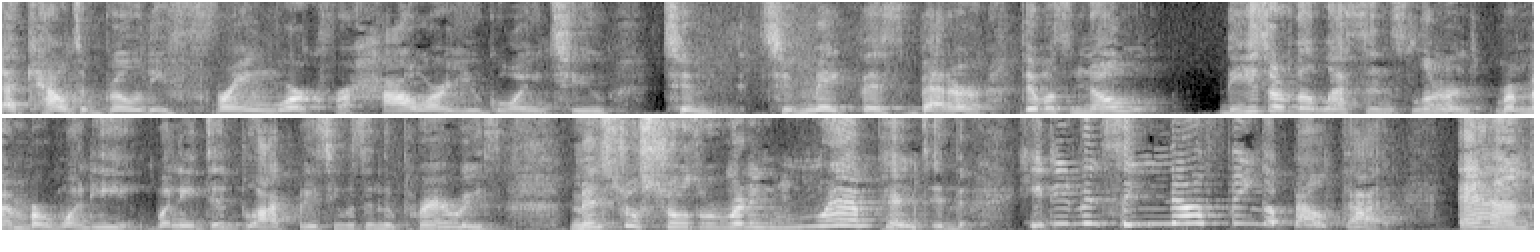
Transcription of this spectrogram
accountability framework for how are you going to to to make this better. There was no these are the lessons learned. Remember, when he when he did blackface, he was in the prairies. Minstrel shows were running rampant. he didn't even say nothing about that. And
